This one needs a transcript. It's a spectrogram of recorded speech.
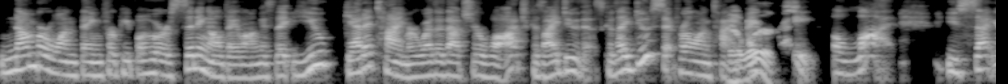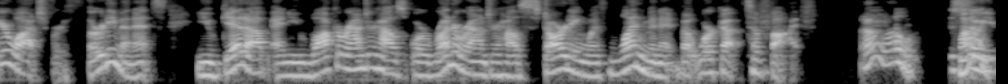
number one thing for people who are sitting all day long is that you get a timer, whether that's your watch, because I do this, because I do sit for a long time. That I works. write a lot. You set your watch for 30 minutes. You get up and you walk around your house or run around your house, starting with one minute, but work up to five. oh, wow. Oh, So you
